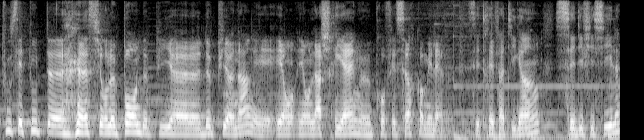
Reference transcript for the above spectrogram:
Tous et toutes euh, sur le pont depuis, euh, un an et, on, on lâche rien, euh, professeur comme élève. C'est très fatigant, c'est difficile.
